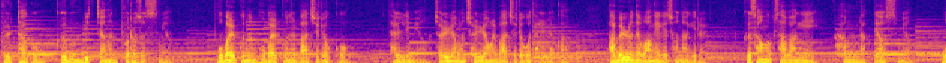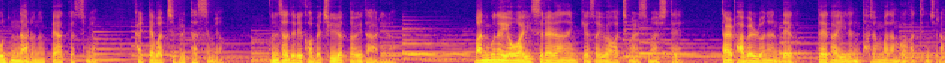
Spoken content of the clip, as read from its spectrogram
불타고 그 문빗장은 부러졌으며 보발꾼은 보발꾼을 맞으려고 달리며 전령은 전령을 맞으려고 달려가 바벨론의 왕에게 전하기를 그 성읍 사방이 함락되었으며 모든 나루는 빼앗겼으며 갈대밭이 불탔으며 군사들이 겁에 질렸더이다 하리라. 만군의 여호와 이스라엘 하나님께서 이와 같이 말씀하시되 딸 바벨론은 내가, 때가 이른 타작마당과 같은지라.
